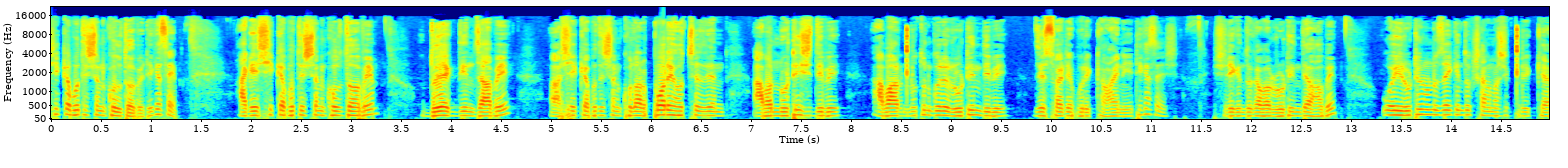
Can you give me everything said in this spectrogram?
শিক্ষা প্রতিষ্ঠান খুলতে হবে, ঠিক আছে? আগে শিক্ষা প্রতিষ্ঠান খুলতে হবে দু একদিন যাবে শিক্ষা প্রতিষ্ঠান খোলার পরে হচ্ছে যে আবার নোটিশ দিবে আবার নতুন করে রুটিন দিবে যে ছয়টা পরীক্ষা হয়নি, ঠিক আছে? সেটা কিন্তু আবার রুটিন দেওয়া হবে। ওই রুটিন অনুযায়ী কিন্তু ষান্মাসিক পরীক্ষা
